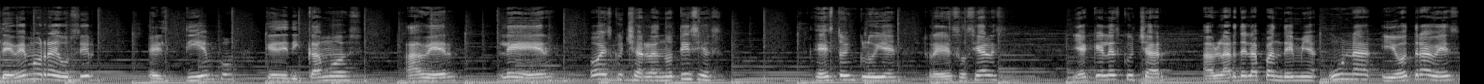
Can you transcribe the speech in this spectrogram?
Debemos reducir el tiempo que dedicamos a ver, leer o escuchar las noticias. Esto incluye redes sociales, ya que al escuchar hablar de la pandemia una y otra vez,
